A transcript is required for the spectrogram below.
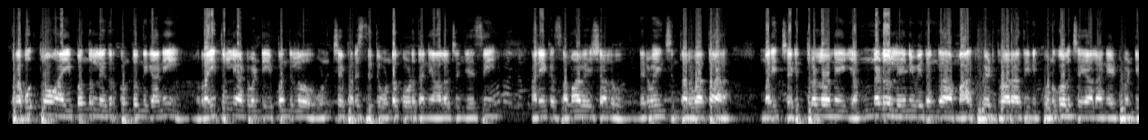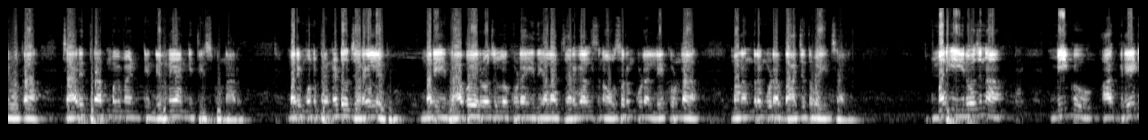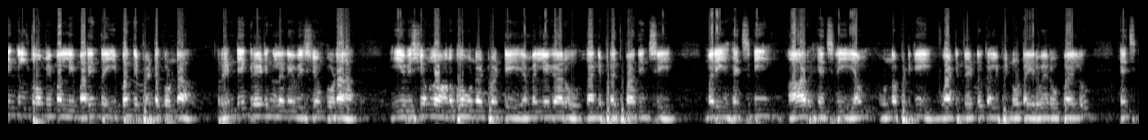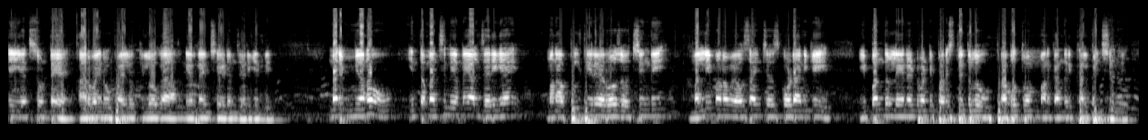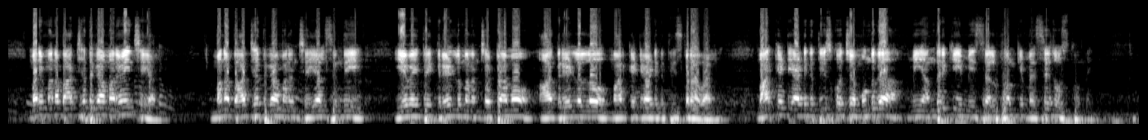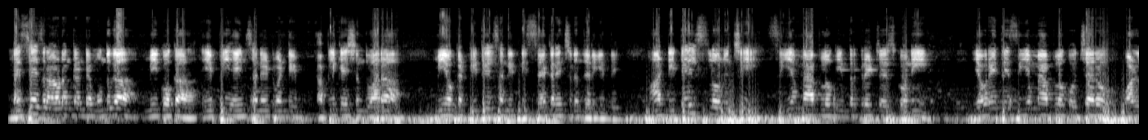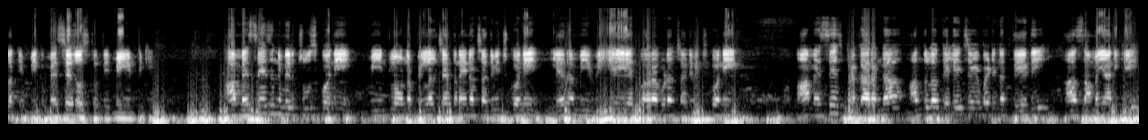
ప్రభుత్వం ఆ ఇబ్బందులను ఎదుర్కొంటుంది కానీ రైతుల్ని అటువంటి ఇబ్బందిలో ఉంచే పరిస్థితి ఉండకూడదని ఆలోచన చేసి అనేక సమావేశాలు నిర్వహించిన తర్వాత మరి చరిత్రలోనే ఎన్నడూ లేని విధంగా మార్క్ఫెడ్ ద్వారా దీన్ని కొనుగోలు చేయాలనేటువంటి ఒక చారిత్రాత్మకమైన నిర్ణయాన్ని తీసుకున్నారు. మరి మునుపెన్నడూ జరగలేదు. మరి రాబోయే రోజుల్లో కూడా ఇది అలా జరగాల్సిన అవసరం కూడా లేకుండా మనందరం కూడా బాధ్యత వహించాలి. మరి ఈ రోజున మీకు ఆ గ్రేడింగ్లతో మిమ్మల్ని మరింత ఇబ్బంది పెట్టకుండా రెండే గ్రేడింగ్లు అనే విషయం కూడా ఈ విషయంలో అనుభవం ఉన్నటువంటి ఎమ్మెల్యే గారు దాన్ని ప్రతిపాదించి మరి హెచ్డి ఆర్ హెచ్డిఎం ఉన్నప్పటికీ వాటిని రెండు కలిపి నూట ఇరవై రూపాయలు. హెచ్డిఎక్స్ ఉంటే అరవై రూపాయలు కిలోగా నిర్ణయం చేయడం జరిగింది. మరి మనం ఇంత మంచి నిర్ణయాలు జరిగాయి. మన అప్పులు తీరే రోజు వచ్చింది. మళ్ళీ మనం వ్యవసాయం చేసుకోవడానికి ఇబ్బందులు లేనటువంటి పరిస్థితులు ప్రభుత్వం మనకందరికి కల్పించింది. మరి మన బాధ్యతగా మనం ఏం చేయాలి? మన బాధ్యతగా మనం చేయాల్సింది ఏవైతే గ్రేడ్లు మనం చెప్పామో ఆ గ్రేడ్లలో మార్కెట్ యార్డ్కి తీసుకురావాలి. మార్కెట్ యార్డ్కి తీసుకొచ్చే ముందుగా మీ అందరికీ మీ సెల్ ఫోన్కి మెసేజ్ వస్తుంది. మెసేజ్ రావడం కంటే ముందుగా మీకు ఒక ఏపీ ఎయిమ్స్ అనేటువంటి అప్లికేషన్ ద్వారా మీ యొక్క డీటెయిల్స్ అన్నింటినీ సేకరించడం జరిగింది. ఆ డీటెయిల్స్లో నుంచి సీఎం యాప్లోకి ఇంటర్గ్రేట్ చేసుకొని ఎవరైతే సీఎం యాప్లోకి వచ్చారో వాళ్ళకి మీకు మెసేజ్ వస్తుంది మీ ఇంటికి. ఆ మెసేజ్ని మీరు చూసుకొని మీ ఇంట్లో ఉన్న పిల్లల చేతనైనా చదివించుకొని లేదా మీ విఏఏ ద్వారా కూడా చదివించుకొని ఆ మెసేజ్ ప్రకారంగా అందులో తెలియజేయబడిన తేదీ ఆ సమయానికి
